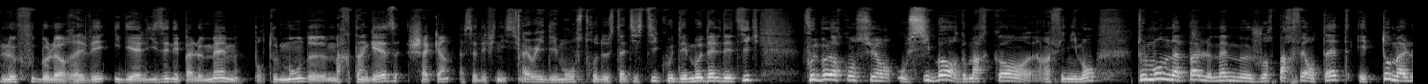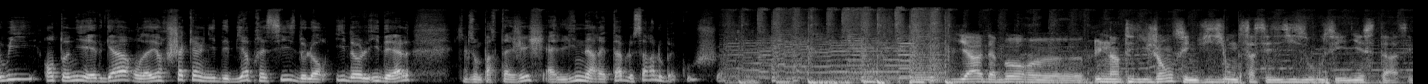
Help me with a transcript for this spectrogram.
Le footballeur rêvé, idéalisé n'est pas le même pour tout le monde. Martin Guez, chacun a sa définition. Ah oui, des monstres de statistiques ou des modèles d'éthique. Footballeur conscient ou cyborg marquant infiniment. Tout le monde n'a pas le même joueur parfait en tête et Thomas Louis, Anthony et Edgar ont d'ailleurs chacun une idée bien précise de leur idole idéale qu'ils ont partagée à l'inarrêtable Sarah Loubacouche. Il y a d'abord euh, une intelligence et une vision. Ça, c'est Zizou, c'est Iniesta, c'est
